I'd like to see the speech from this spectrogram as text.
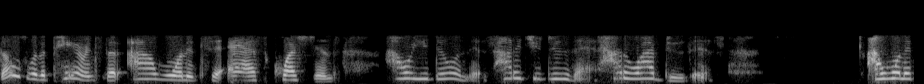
those were the parents that I wanted to ask questions. How are you doing this? How did you do that? How do I do this? I wanted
